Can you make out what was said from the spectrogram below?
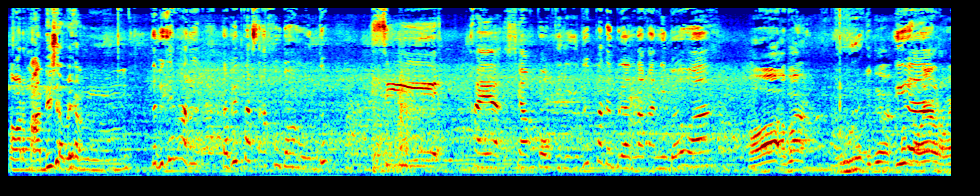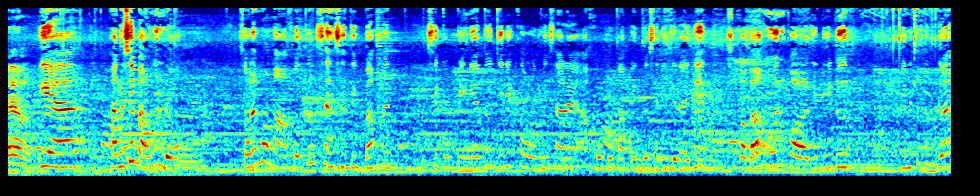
kamar mandi siapa yang Tapi kan harus. Tapi pas aku bangun tuh si kayak shampoo gitu-gitu pada berantakan di bawah. oh apa buruk gitu ya oh, noel noel Iya. Harusnya bangun dong. Soalnya mama aku tuh sensitif banget si kupingnya tuh. Jadi kalau misalnya aku buka pintu sedikit aja suka bangun kalau lagi tidur. Ini tuh enggak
